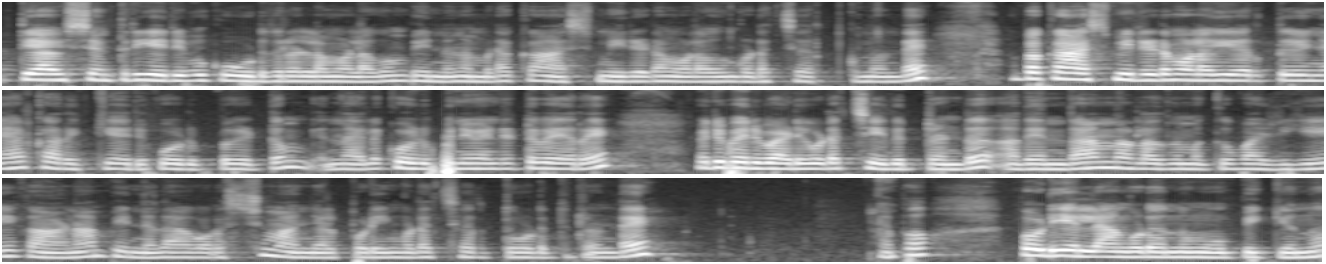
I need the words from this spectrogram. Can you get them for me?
അത്യാവശ്യം ഇത്തിരി എരിവ് കൂടുതലുള്ള മുളകും പിന്നെ നമ്മുടെ കാശ്മീരിയുടെ മുളകും കൂടെ ചേർക്കുന്നുണ്ട്. അപ്പോൾ കാശ്മീരിയുടെ മുളക് ചേർത്ത് കഴിഞ്ഞാൽ കറിക്ക് ഒരു കൊഴുപ്പ് കിട്ടും. എന്നാൽ കൊഴുപ്പിന് വേണ്ടിയിട്ട് വേറെ ഒരു പരിപാടി കൂടെ ചെയ്തിട്ടുണ്ട്. അതെന്താണെന്നുള്ളത് നമുക്ക് വഴിയേ കാണാം. പിന്നെ ഇതാ കുറച്ച് മഞ്ഞൾപ്പൊടിയും കൂടെ ചേർത്ത് കൊടുത്തിട്ടുണ്ട്. അപ്പോൾ പൊടിയെല്ലാം കൂടെ ഒന്ന് മൂപ്പിക്കുന്നു.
